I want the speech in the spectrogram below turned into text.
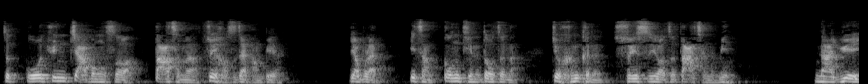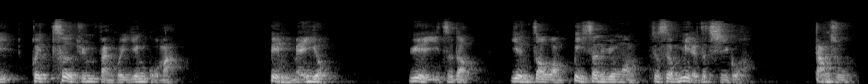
这国君驾崩的时候啊，大臣们啊最好是在旁边，要不然一场宫廷的斗争啊，就很可能随时要这大臣的命。那乐毅会撤军返回燕国吗？并没有。乐毅知道燕昭王毕生的愿望就是要灭了这齐国，当初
